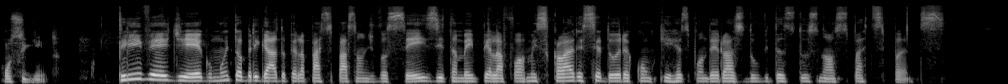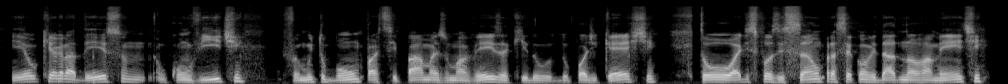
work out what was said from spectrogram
conseguindo. Clive e Diego, muito obrigado pela participação de vocês e também pela forma esclarecedora com que responderam às dúvidas dos nossos participantes. Eu que agradeço o convite. Foi muito bom participar mais uma vez aqui do, do podcast. Estou à disposição para ser convidado novamente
